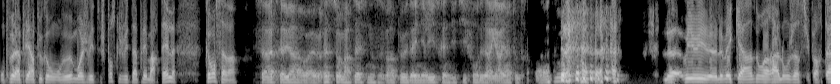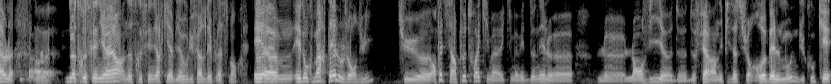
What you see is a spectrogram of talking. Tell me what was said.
On peut l'appeler un peu comme on veut. Moi, je, vais, je pense que je vais t'appeler Martel. Comment ça va? Ça va très bien, ouais. reste sur Martel, sinon ça fait un peu Daenerys, Reine du Typhon, des Argariens, tout le travail. le, Oui, oui, le, mec qui a un nom à rallonge insupportable. Ah ouais. Notre seigneur, notre seigneur qui a bien voulu faire le déplacement. Et, euh, et donc, Martel, aujourd'hui, tu, euh, en fait, c'est un peu toi qui m'a- qui m'avait donné le, le- l'envie euh, de, de faire un épisode sur Rebel Moon, du coup, qui est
